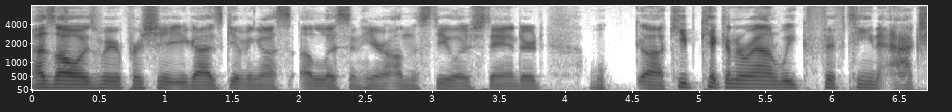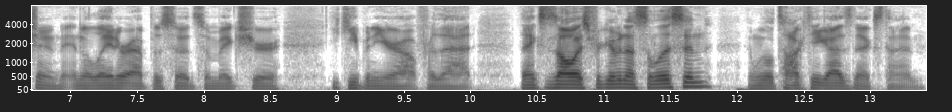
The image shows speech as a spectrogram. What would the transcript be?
As always, we appreciate you guys giving us a listen here on the Steelers Standard. We'll uh, keep kicking around Week 15 action in a later episode, so make sure you keep an ear out for that. Thanks as always for giving us a listen, and we'll talk to you guys next time.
